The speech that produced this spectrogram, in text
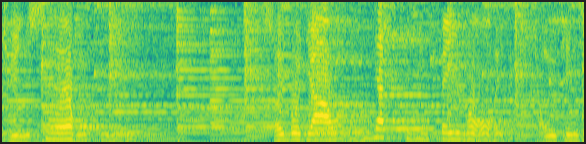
串相思，谁没有一丝悲哀？从前事。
